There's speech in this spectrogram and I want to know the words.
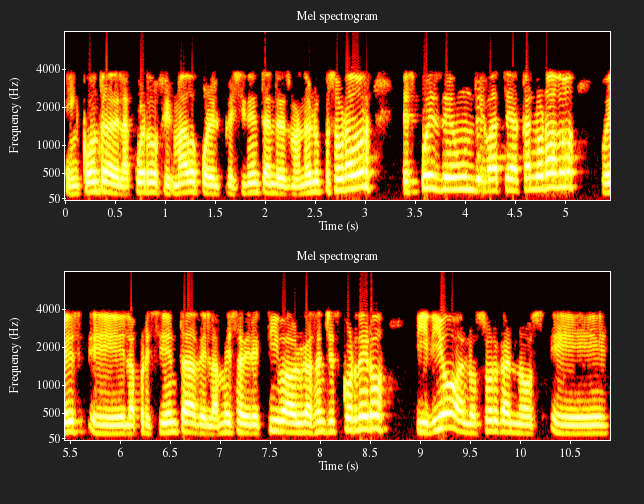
en contra del acuerdo firmado por el presidente Andrés Manuel López Obrador. Después de un debate acalorado, pues eh, la presidenta de la mesa directiva, Olga Sánchez Cordero, pidió a los órganos eh,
